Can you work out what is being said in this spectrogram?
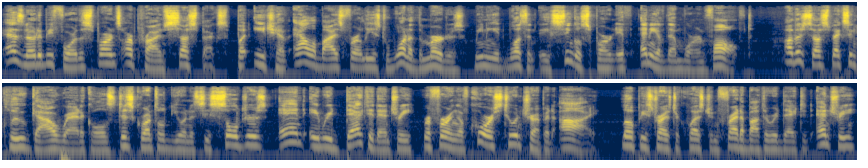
As noted before, the Spartans are prime suspects, but each have alibis for at least one of the murders, meaning it wasn't a single Spartan if any of them were involved. Other suspects include Gao radicals, disgruntled UNSC soldiers, and a redacted entry, referring, of course, to Intrepid Eye. Lopez tries to question Fred about the redacted entry,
